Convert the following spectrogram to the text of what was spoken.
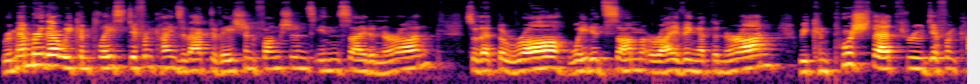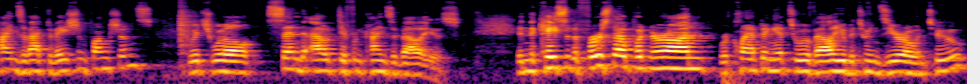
Remember that we can place different kinds of activation functions inside a neuron so that the raw weighted sum arriving at the neuron, we can push that through different kinds of activation functions, which will send out different kinds of values. In the case of the first output neuron, we're clamping it to a value between 0 and 2.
